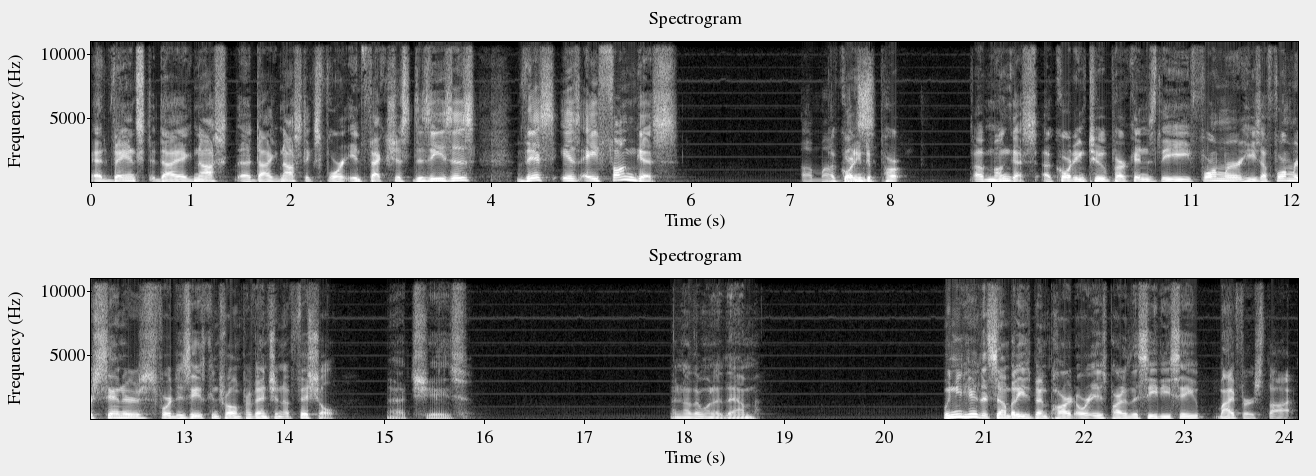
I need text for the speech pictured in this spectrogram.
advanced diagnos- uh, diagnostics for infectious diseases. This is a fungus Among according Us. to per- among us according to perkins the former he's a former centers for disease control and prevention official oh jeez another one of them when you hear that somebody's been part or is part of the cdc my first thought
